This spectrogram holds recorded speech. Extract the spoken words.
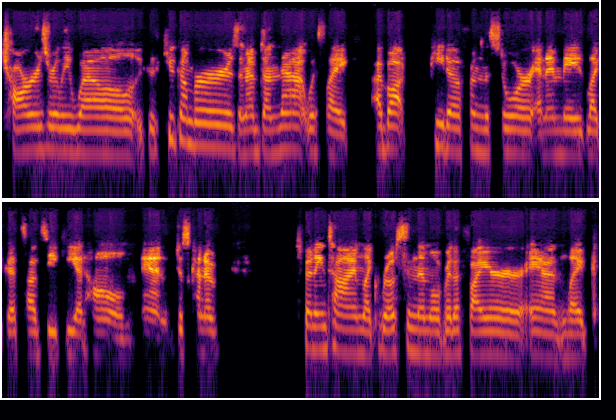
chars really well with cucumbers. And I've done that with like, I bought pita from the store and I made like a tzatziki at home and just kind of spending time like roasting them over the fire and like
